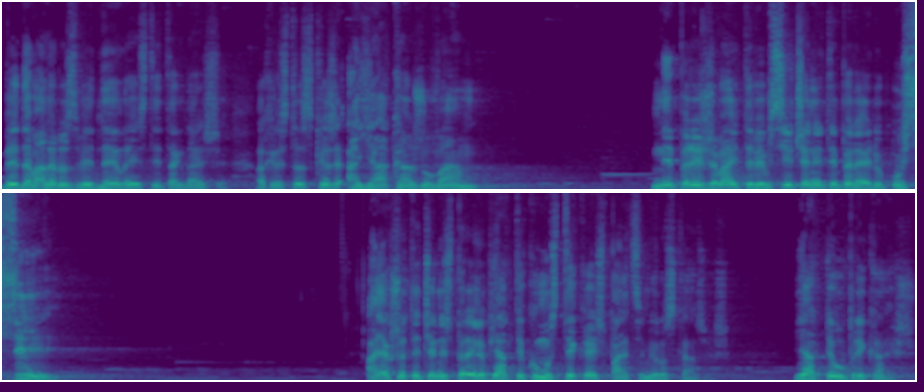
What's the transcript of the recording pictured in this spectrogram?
Ви давали розвідний лист і так далі. А Христос каже, а я кажу вам. Не переживайте, ви всі чините перелюб. Усі. А якщо ти чиниш перелюб, як ти комусь тикаєш пальцем і розказуєш? Як ти упрікаєш?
